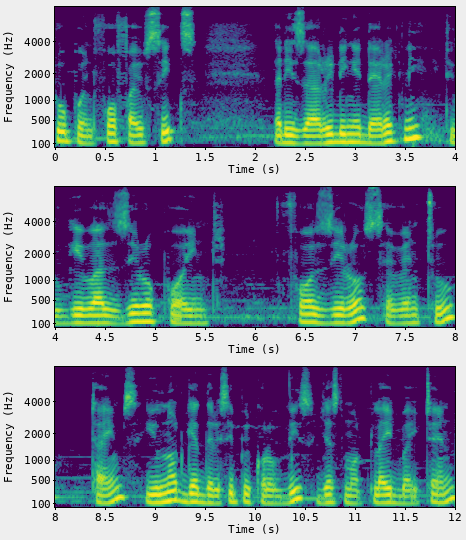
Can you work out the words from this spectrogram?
2.456 that is uh, reading it directly. It will give us 0 0.4072 times. You'll not get the reciprocal of this just multiply it by 10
